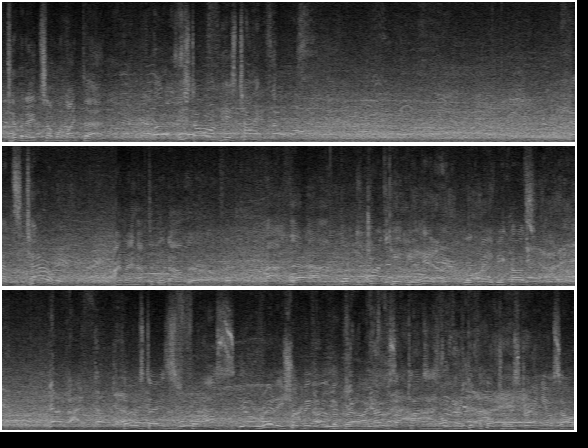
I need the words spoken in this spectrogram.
intimidate someone like that. He stole on his tie. That's terrible. I may have to go down there, Alfred. Well, I'm going to try and keep you here with me because those days for us really should be over, Gorilla. I know sometimes it's awfully difficult to restrain yourself.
